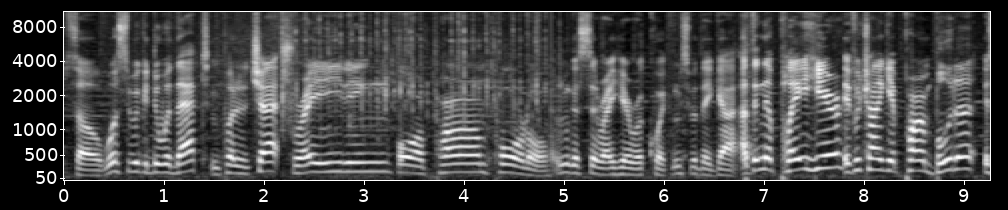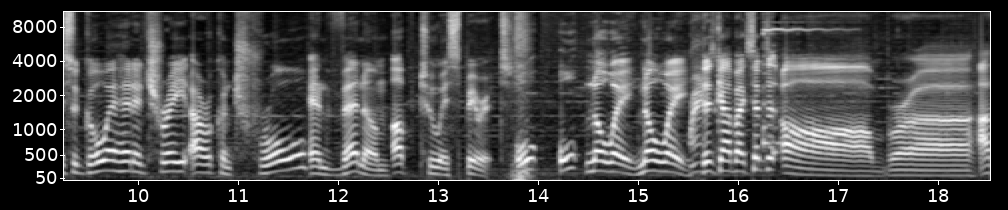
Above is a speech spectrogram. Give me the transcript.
So we'll see what we can do with that. And put it in the chat. Trading for Perm Portal. Let me go sit right here real quick. Let me see what they got. I think the play here, if we're trying to get Perm Buddha, is to go ahead and trade our control and venom up to a spirit. Oh, oh, no way. No way. This guy accepted. Oh, bruh. I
